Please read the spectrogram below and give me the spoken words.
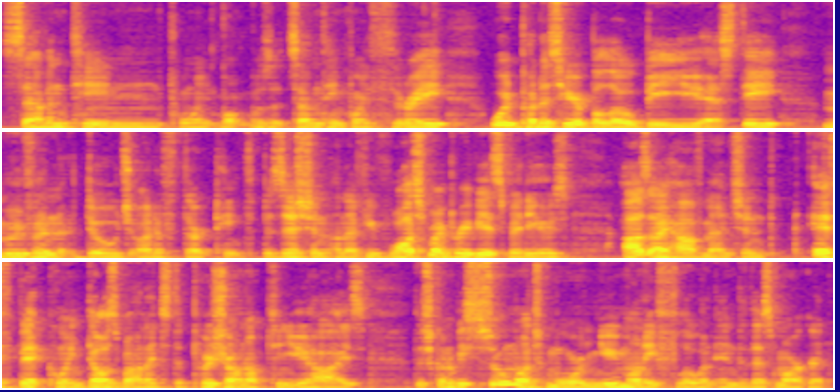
17 point what was it 17.3 would put us here below BUSD moving Doge out of 13th position. And if you've watched my previous videos, as I have mentioned, if Bitcoin does manage to push on up to new highs, there's going to be so much more new money flowing into this market.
